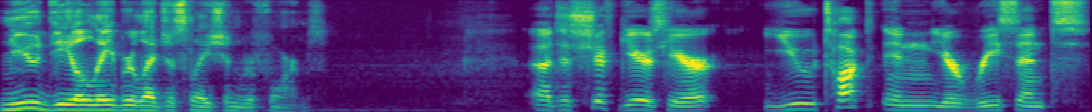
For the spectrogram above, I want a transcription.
New Deal labor legislation reforms. Uh, to shift gears here, you talked in your recent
